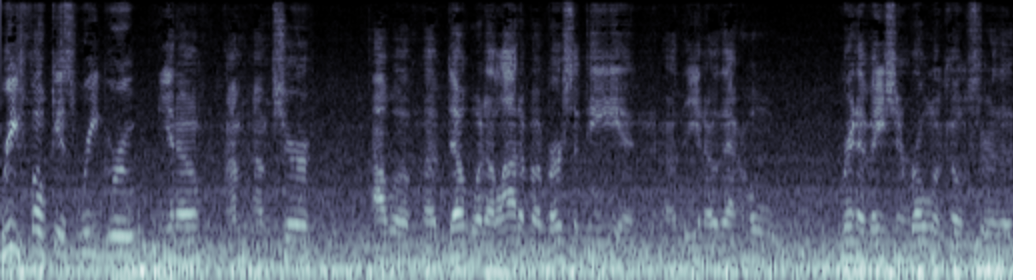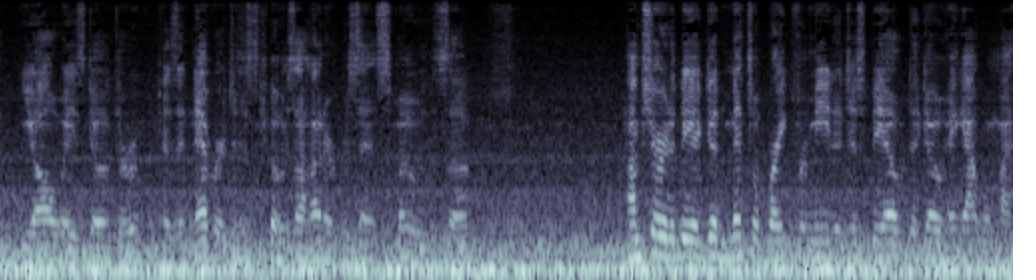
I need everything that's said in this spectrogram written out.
refocus, regroup. You know, I'm, I'm sure I will have dealt with a lot of adversity and, uh, you know, that whole renovation roller coaster that you always go through because it never just goes 100% smooth. So I'm sure it'd be a good mental break for me to just be able to go hang out with my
